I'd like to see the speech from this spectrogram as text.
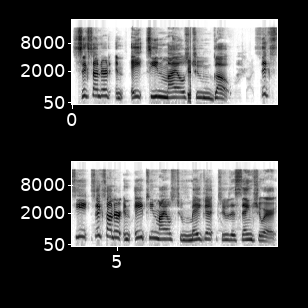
618 miles to go. 16, 618 miles to make it to the sanctuary.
